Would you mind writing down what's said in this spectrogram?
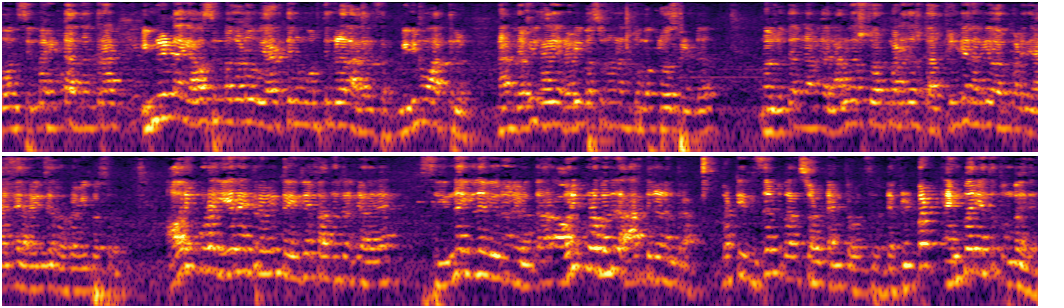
ಒಂದ್ ಸಿನಿಮಾ ಹಿಟ್ ಆದ ನಂತರ ಇಮಿಡಿಯೇಟ್ ಆಗಿ ಯಾವ ಸಿನಿಮಾಗಳು ಎರಡ್ ತಿಂಗಳು ಮೂರ್ ತಿಂಗಳಲ್ಲಿ ಆಗಲ್ಲ ಸರ್. ಮಿನಿಮಮ್ ಆರ್ ತಿಂಗಳು. ನಾನು ರವಿ ಹಾಗೆ ರವಿ ಬಸ್ಸು ನನ್ ತುಂಬಾ ಕ್ಲೋಸ್ ಫ್ರೆಂಡ್ ನಾವ್ ಜೊತೆ ನನ್ಗೆ ನನಗಷ್ಟು ವರ್ಕ್ ಮಾಡಿದಷ್ಟು ಅರ್ಜುನ್ಗೆ ನನಗೆ ವರ್ಕ್ ಮಾಡಿದ್ದೆ ಆಸ್ ಎ ಅರೇಂಜರ್ ರವಿ ಬಸ್ಸು ಅವ್ರಿಗೆ ಕೂಡ ಏನಾಯ್ತು ರವಿ ಕೈ ಜೆ ಫಾದ್ ನಂತರ ಕೇಳಿದ್ರೆ "ಸ- ಇನ್ನ ಇಲ್ಲ ಇವರು ಅಂತ. ಅವ್ರಿಗೆ ಕೂಡ ಬಂದಿದೆ ಆರ್ ತಿಂಗಳ ನಂತರ. ಬಟ್ ಈ ರಿಸಲ್ಟ್ ಬರೋದು ಸ್ವಲ್ಪ ಟೈಮ್ ತಗೊಳ್ತಾರೆ ಡೆಫಿನೆಟ್ ಬಟ್ ಎಂಕ್ವೈರಿ ಅಂತ ತುಂಬಾ ಇದೆ.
